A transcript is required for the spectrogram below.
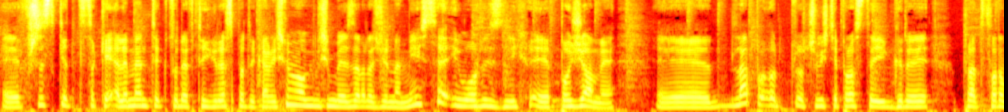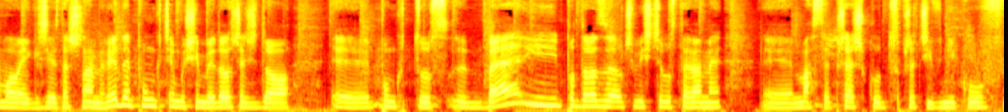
E, wszystkie te takie elementy, które w tej grze spotykaliśmy, mogliśmy zebrać je na miejsce i ułożyć z nich e, poziomy. E, dla oczywiście prostej gry platformowej, gdzie zaczynamy w jednym punkcie, musimy dotrzeć do punktu B i po drodze oczywiście ustawiamy masę przeszkód, przeciwników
